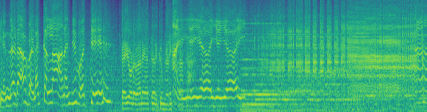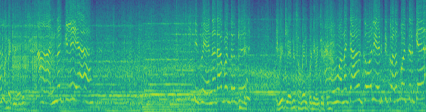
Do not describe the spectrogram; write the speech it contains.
என்னடா விளக்கெல்லாம் அணைஞ்சு போச்சு? பேயோட வேலையாத்தான் இருக்குன்னு நினைக்கிறேன். ஐயையோ, ஐயையோ, ஐ. ஆ. அன்னக்கிளி வந்துருச்சு ஆ, அன்னக்கிளியா இப்ப என்னடா பண்றது? வீட்டுல என்ன சமையல் பண்ணி வச்சிருக்க? உனக்காக கோழி எடுத்து குழம்பு வச்சிருக்கேன்.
